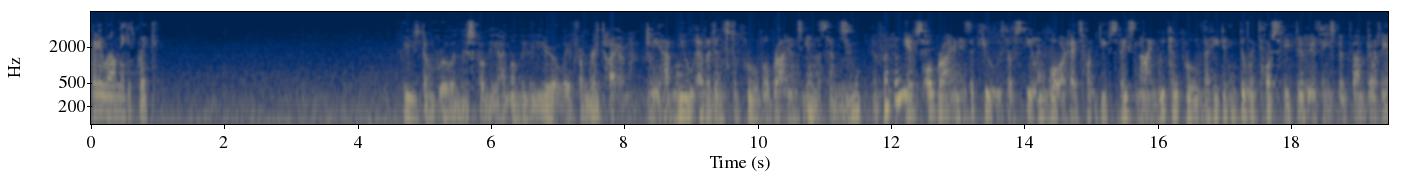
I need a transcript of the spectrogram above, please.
Very well, make it quick. Please don't ruin this for me. I'm only a year away from retirement. We have new evidence to prove O'Brien's innocence. New evidence? If O'Brien is accused of stealing warheads from Deep Space Nine, we can prove that he didn't do it. Of course he did it. He's been found guilty.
